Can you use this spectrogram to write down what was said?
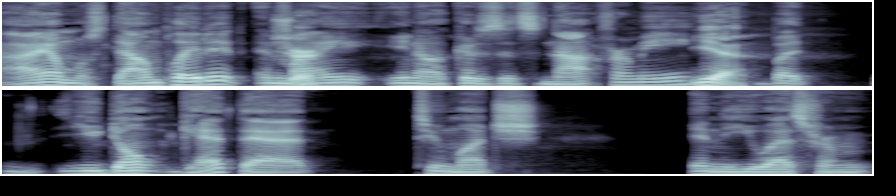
I almost downplayed it and Sure. my, you know, because it's not for me. Yeah. but you don't get that too much in the U.S. from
